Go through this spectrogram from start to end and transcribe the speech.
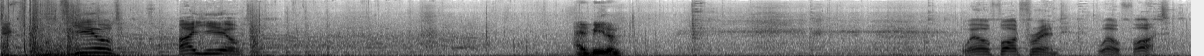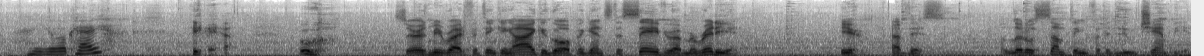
act. Yield. I yield. I beat him. Well fought, friend. Well fought. Are you okay? Yeah. Ooh. Serves me right for thinking I could go up against the savior of Meridian. Here, have this. A little something for the new champion.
